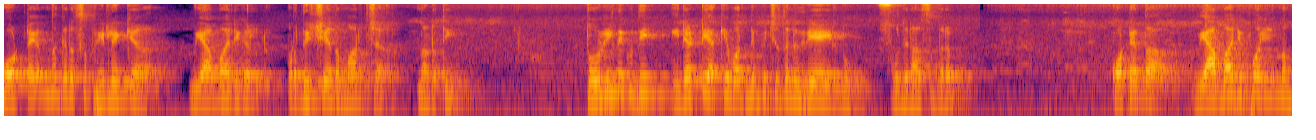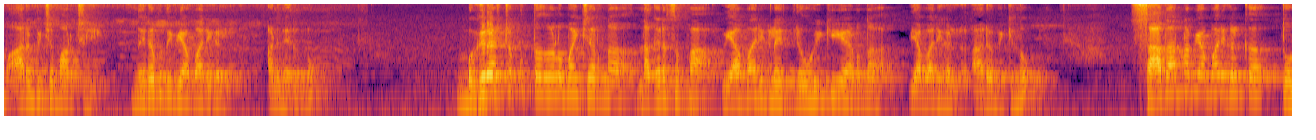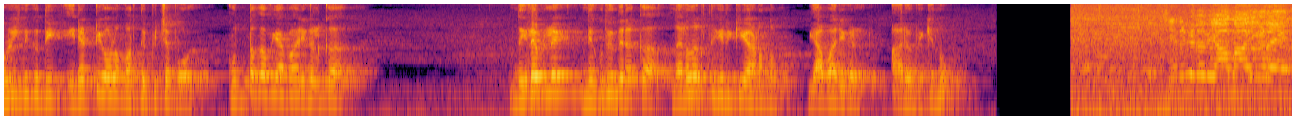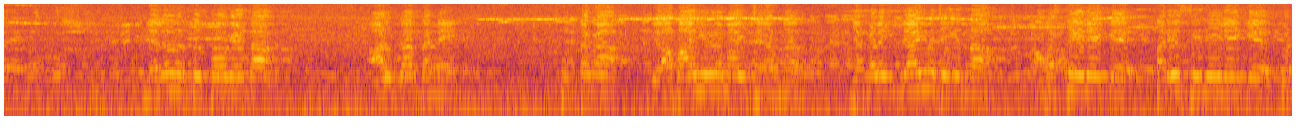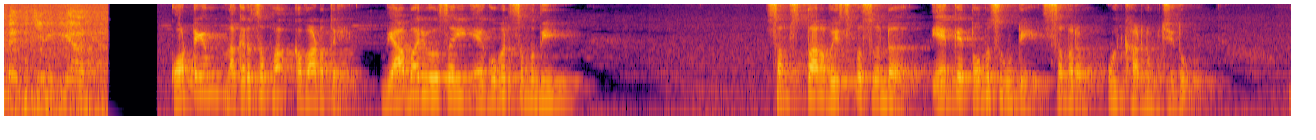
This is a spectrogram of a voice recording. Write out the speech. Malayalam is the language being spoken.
കോട്ടയം നഗരസഭയിലേക്ക് വ്യാപാരികൾ പ്രതിഷേധ മാർച്ച് നടത്തി. തൊഴിൽ നികുതി ഇരട്ടിയാക്കി വർദ്ധിപ്പിച്ചതിനെതിരെയായിരുന്നു സൂചനാ സമരം. കോട്ടയത്ത് വ്യാപാരി ഭവനിൽ നിന്നും ആരംഭിച്ച മാർച്ചിൽ നിരവധി വ്യാപാരികൾ അണിനിരന്നു. ബഹിരാഷ്ട്ര കുത്തകകളുമായി ചേർന്ന് നഗരസഭ വ്യാപാരികളെ ദ്രോഹിക്കുകയാണെന്ന് വ്യാപാരികൾ ആരോപിക്കുന്നു. സാധാരണ വ്യാപാരികൾക്ക് തൊഴിൽ നികുതി ഇരട്ടിയോളം വർദ്ധിപ്പിച്ചപ്പോൾ കുത്തക വ്യാപാരികൾക്ക് നിലവിലെ നികുതി നിരക്ക് നിലനിർത്തിയിരിക്കുകയാണെന്നും വ്യാപാരികൾ ആരോപിക്കുന്നു. ചെറുകിട വ്യാപാരികളെ നിലനിർത്തി പോകേണ്ട ആൾക്കാർ തന്നെ കുത്തക വ്യാപാരികളുമായി ചേർന്ന് ഞങ്ങളെ ഇല്ലായ്മ ചെയ്യുന്ന അവസ്ഥയിലേക്ക് പരിസ്ഥിതിയിലേക്ക് കൊണ്ടെത്തിച്ചിരിക്കുകയാണ്. കോട്ടയം നഗരസഭ കവാടത്തിൽ വ്യാപാരി വ്യവസായി ഏകോപന സമിതി സംസ്ഥാന vice president A K Thomas Kutty സമരം ഉദ്ഘാടനം ചെയ്തു.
